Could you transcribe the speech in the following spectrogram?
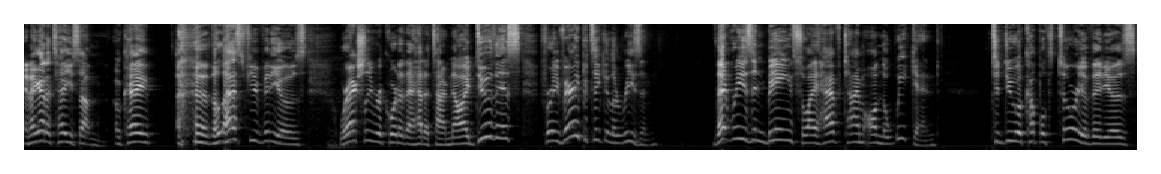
And I gotta tell you something, okay? the last few videos were actually recorded ahead of time. Now, I do this for a very particular reason. That reason being so I have time on the weekend to do a couple tutorial videos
